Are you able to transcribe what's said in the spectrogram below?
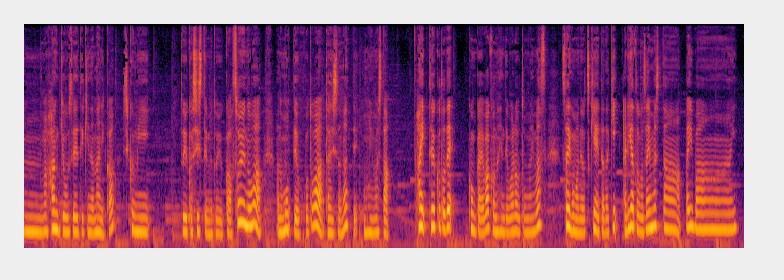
うん、まあ、反強制的な何か仕組みというかシステムというかそういうのはあの持っておくことは大事だなって思いました。はいということで今回はこの辺で終わろうと思います。最後までお付き合いいただきありがとうございました。バイバーイ。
